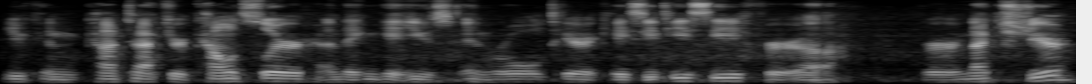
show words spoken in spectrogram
you can contact your counselor and they can get you enrolled here at KCTC for uh, for next year.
